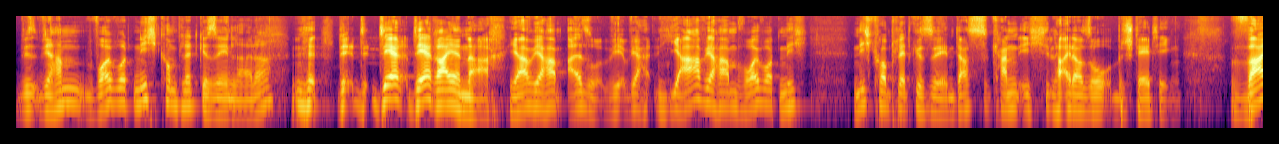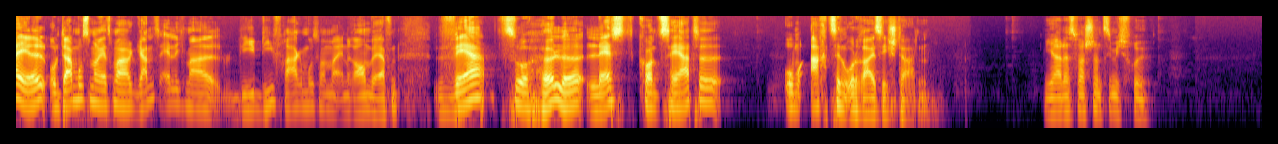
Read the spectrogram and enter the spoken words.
wir, wir haben Voivod nicht komplett gesehen, leider. der, der, der Reihe nach. Ja, wir haben also, wir, wir, ja, wir haben Voivod nicht, nicht komplett gesehen. Das kann ich leider so bestätigen. Weil, und da muss man jetzt mal ganz ehrlich mal, die, die Frage muss man mal in den Raum werfen, wer zur Hölle lässt Konzerte um 18.30 Uhr starten? Ja, das war schon ziemlich früh.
